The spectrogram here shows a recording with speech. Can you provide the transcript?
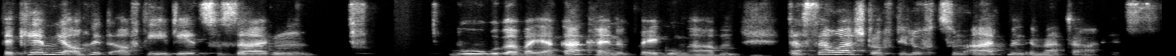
Wir kämen ja auch nicht auf die Idee zu sagen, worüber wir ja gar keine Prägung haben, dass Sauerstoff, die Luft zum Atmen immer da ist.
